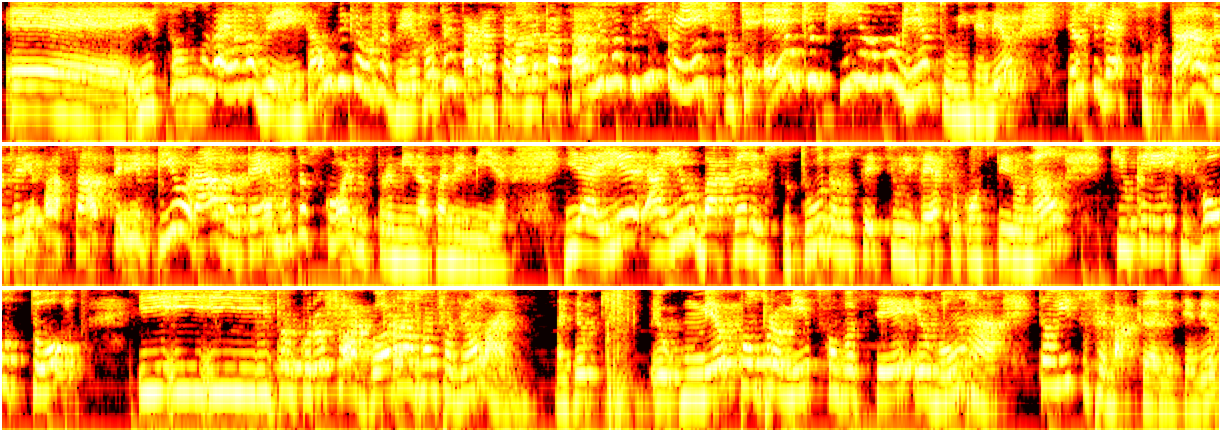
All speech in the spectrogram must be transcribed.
é, isso não vai resolver. Então, o que, que, eu vou fazer? Eu vou tentar cancelar minha passagem e vou seguir em frente, porque é o que eu tinha no momento, entendeu? Se eu tivesse surtado, eu teria passado, teria piorado até muitas coisas para mim na pandemia. E aí, aí o bacana disso tudo, eu não sei se o universo conspira ou não, que o cliente voltou e, e, e me procurou e falou: agora nós vamos fazer online. Mas eu, eu, o meu compromisso com você, eu vou honrar. Então isso foi bacana, entendeu?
